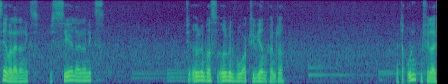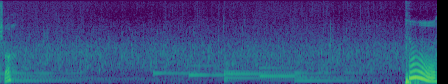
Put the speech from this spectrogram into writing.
Sehe aber leider nichts. Ich sehe leider nichts. Ich irgendwas irgendwo aktivieren könnte. Da unten vielleicht noch. Puh.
